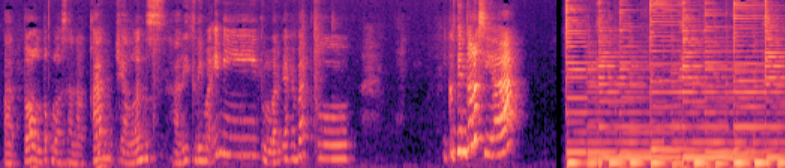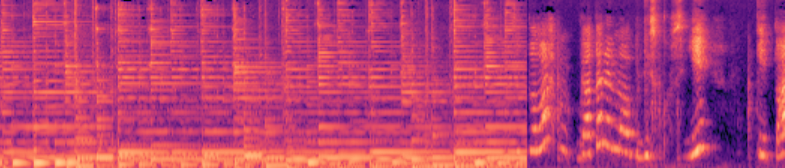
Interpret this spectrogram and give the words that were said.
atau untuk melaksanakan challenge hari kelima ini, keluarga hebatku. Ikutin terus ya. Setelah Gata dan mau berdiskusi, kita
